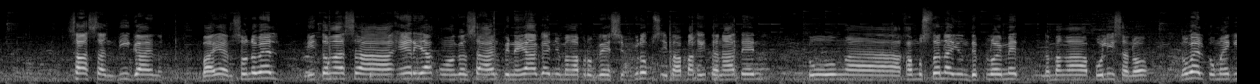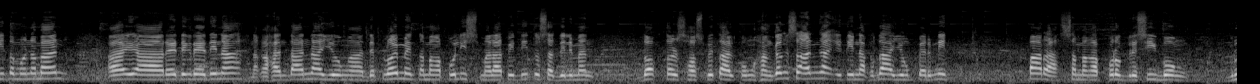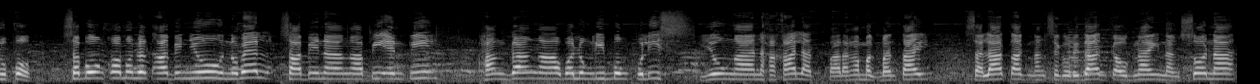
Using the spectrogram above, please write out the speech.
sa Sandigan Bayan. So Noel, dito nga sa area kung hanggang saan pinayagan yung mga progressive groups, ipapakita natin kung ah, kamusta na yung deployment ng mga pulis. Ano? Noel, kung makikita mo naman, ay ready ready na, nakahanda na yung ah, deployment ng mga pulis malapit dito sa Diliman Doctors Hospital kung hanggang saan nga itinakda yung permit para sa mga progresibong grupo. Sa buong Commonwealth Avenue, Noel, sabi ng ah, PNP, hanggang ah, 8,000 pulis yung ah, nakakalat para nga magbantay sa latag ng seguridad kaugnay ng SONA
